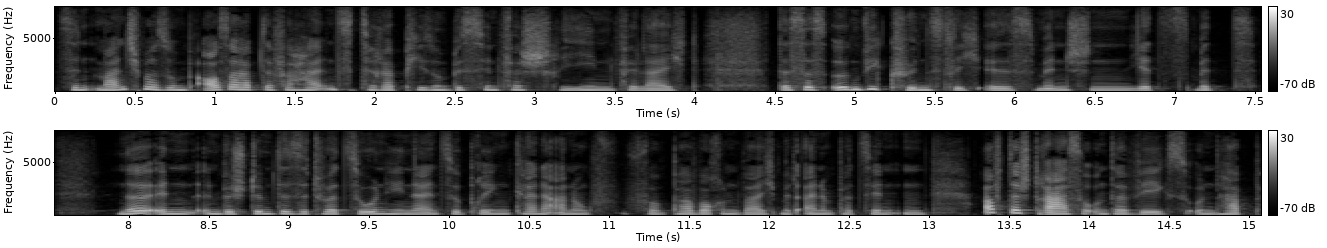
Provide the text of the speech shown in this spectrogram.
sind manchmal so außerhalb der Verhaltenstherapie so ein bisschen verschrien, vielleicht, dass das irgendwie künstlich ist, Menschen jetzt mit ne, in, in bestimmte Situationen hineinzubringen. Keine Ahnung, vor ein paar Wochen war ich mit einem Patienten auf der Straße unterwegs und habe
